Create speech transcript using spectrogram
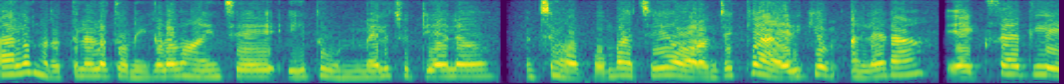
പല നിറത്തിലുള്ള തുണികൾ വാങ്ങിച്ച് ഈ തൂൺമേൽ ചുറ്റിയാലോ? ചുവപ്പും പച്ചയും ഓറഞ്ചൊക്കെ ആയിരിക്കും അല്ലേടാ? എക്സാക്ട്ലി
